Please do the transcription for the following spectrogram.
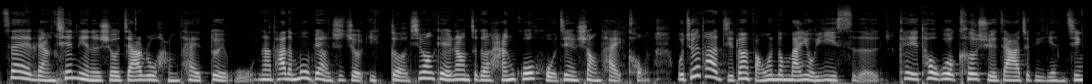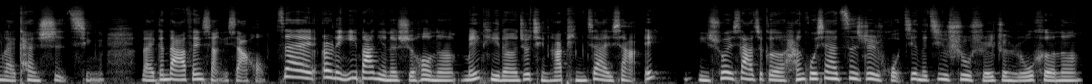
在两千年的时候加入航太队伍。那他的目标也是只有一个，希望可以让这个韩国火箭上太空。我觉得他的几段访问都蛮有意思的，可以透过科学家这个眼睛来看事情，来跟大家分享一下吼。在二零一八年的时候呢，媒体呢就请他评价一下，哎。你说一下这个韩国现在自制火箭的技术水准如何呢？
